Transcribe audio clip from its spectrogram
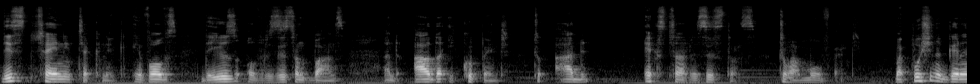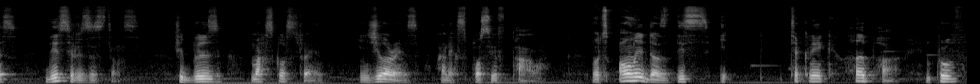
This training technique involves the use of resistance bands and other equipment to add extra resistance to her movement. By pushing against this resistance, she builds muscular strength, endurance, and explosive power. Not only does this technique help her improve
